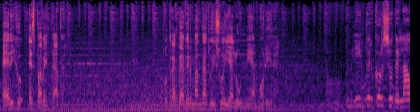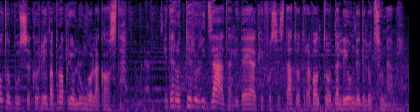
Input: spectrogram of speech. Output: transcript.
Eriko è spaventata. Potrebbe aver mandato i suoi alunni a morire. Il percorso dell'autobus correva proprio lungo la costa. Ed ero terrorizzata all'idea che fosse stato travolto dalle onde dello tsunami.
